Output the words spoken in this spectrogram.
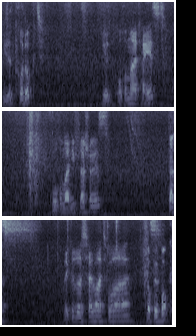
dieses Produkt, wie es auch immer es heißt, wo auch immer die Flasche ist, Das leckeres Salvatore Doppelbock.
